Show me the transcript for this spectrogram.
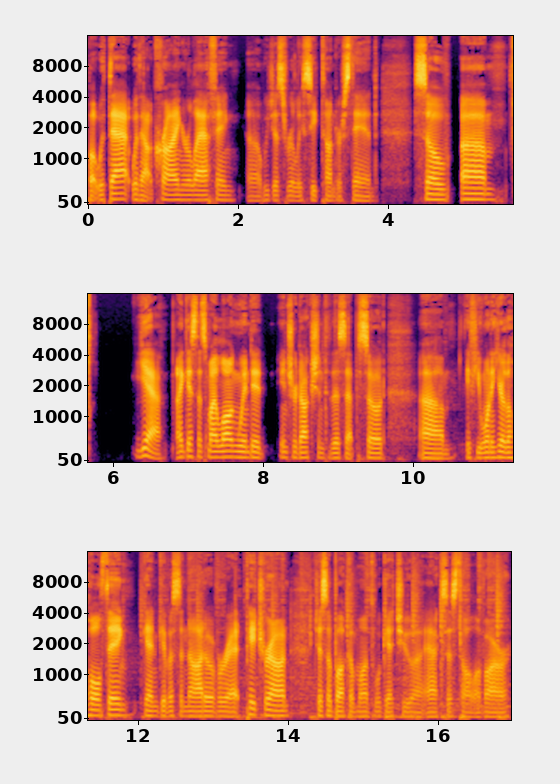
but with that, without crying or laughing, uh, we just really seek to understand. So, um, yeah, I guess that's my long winded introduction to this episode. Um, if you want to hear the whole thing, again, give us a nod over at Patreon. Just a buck a month will get you uh, access to all of our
